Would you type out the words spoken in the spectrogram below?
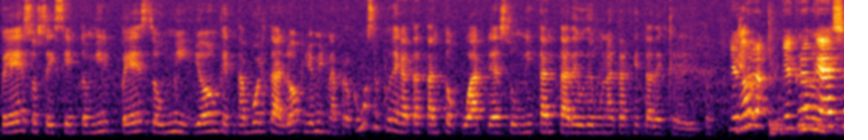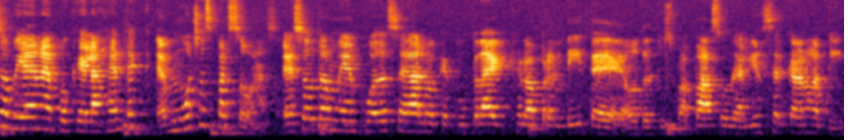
pesos, 600 mil pesos, un millón, que están vueltas locas. Yo misma, pero ¿cómo se puede gastar tanto cuarto y asumir tanta deuda en una tarjeta de crédito? Yo, creo, yo creo no que eso viene porque la gente, muchas personas, eso también puede ser algo que tú traes, que lo aprendiste o de tus papás o de alguien cercano a ti,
